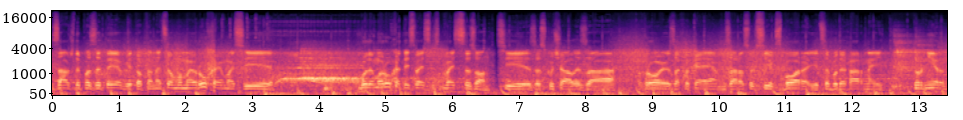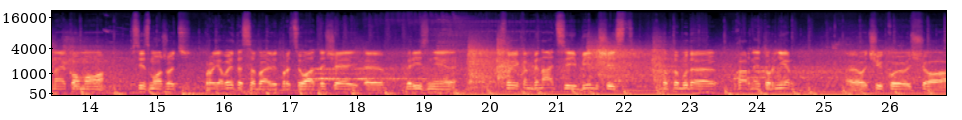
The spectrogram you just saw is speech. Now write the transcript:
завжди позитив. І тобто на цьому ми рухаємось і будемо рухатись весь, весь сезон. Всі заскучали за грою, за хокеєм. Зараз у всіх збори, і це буде гарний турнір, на якому всі зможуть проявити себе, відпрацювати ще е, різні свої комбінації, більшість. Тобто буде гарний турнір. Е, Очікую, що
